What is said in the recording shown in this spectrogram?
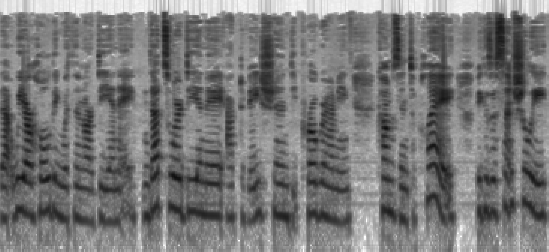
that we are holding within our DNA. And that's where DNA activation, deprogramming comes into play because essentially,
